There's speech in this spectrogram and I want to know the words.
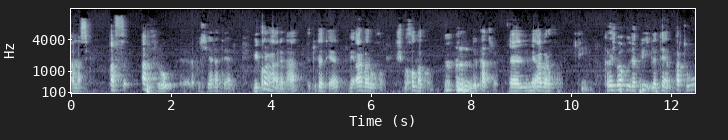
Amassé. Af, afro, la poussière, la terre. Mikol ha'adama, de toute la terre, mais arbaruchon. Shbechol makom. De quatre. Euh, mais arbaruchon. Fini. Kadosh il a pris la terre partout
